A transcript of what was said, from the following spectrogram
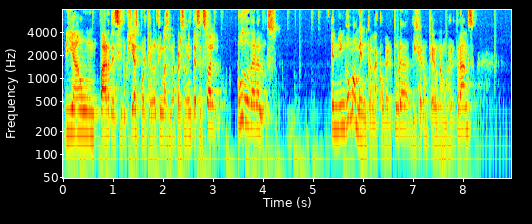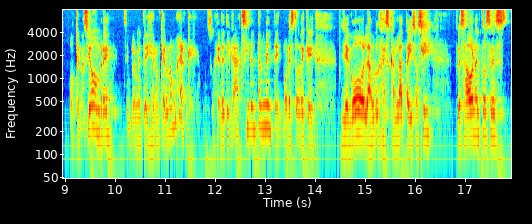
vía un par de cirugías porque en últimas una persona intersexual pudo dar a luz. En ningún momento en la cobertura dijeron que era una mujer trans o que nació hombre, simplemente dijeron que era una mujer, que su genética accidentalmente, por esto de que llegó la bruja escarlata, hizo así, pues ahora entonces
